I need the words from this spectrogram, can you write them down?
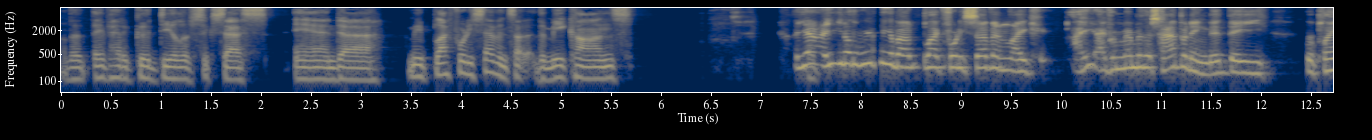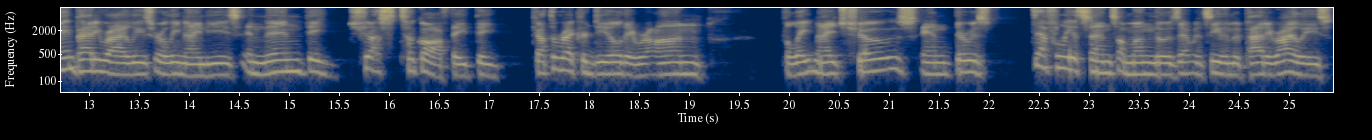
they've had a good deal of success. And uh, I mean, Black 47, so the Mekons. Yeah, you know, the weird thing about Black 47, like, I, I remember this happening that they were playing Paddy Reilly's early 90s, and then they just took off. They, they got the record deal, they were on the late night shows, and there was definitely a sense among those that would see them at Paddy Reilly's,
